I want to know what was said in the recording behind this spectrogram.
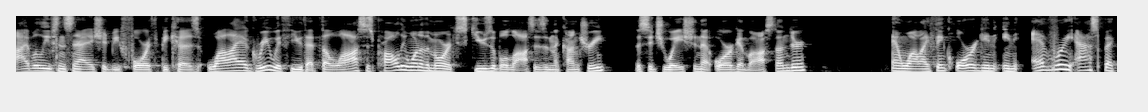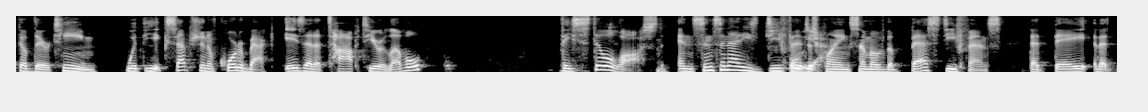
I believe Cincinnati should be fourth because while I agree with you that the loss is probably one of the more excusable losses in the country, the situation that Oregon lost under, and while I think Oregon in every aspect of their team, with the exception of quarterback, is at a top tier level, they still lost. And Cincinnati's defense Oh, is playing some of the best defense that they that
